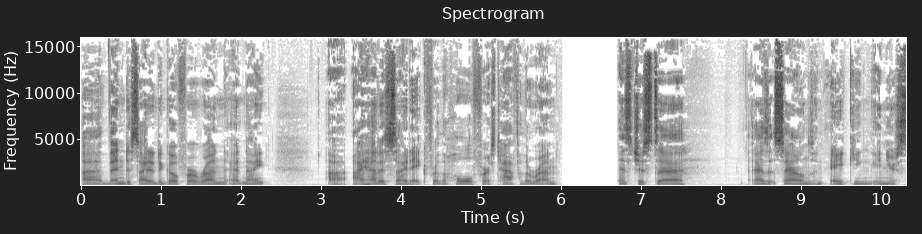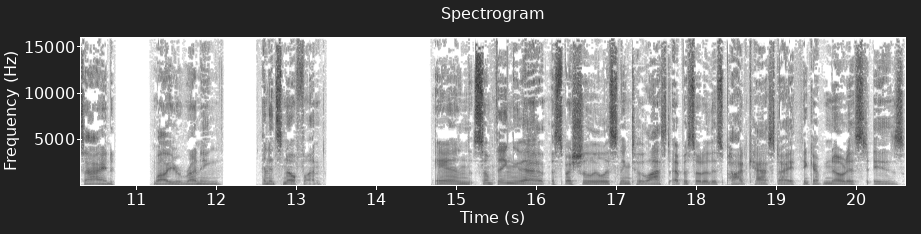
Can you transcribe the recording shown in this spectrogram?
uh, then decided to go for a run at night, uh, I had a side ache for the whole first half of the run. It's just, uh, as it sounds, an aching in your side while you're running, and it's no fun. And something that, especially listening to the last episode of this podcast, I think I've noticed is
